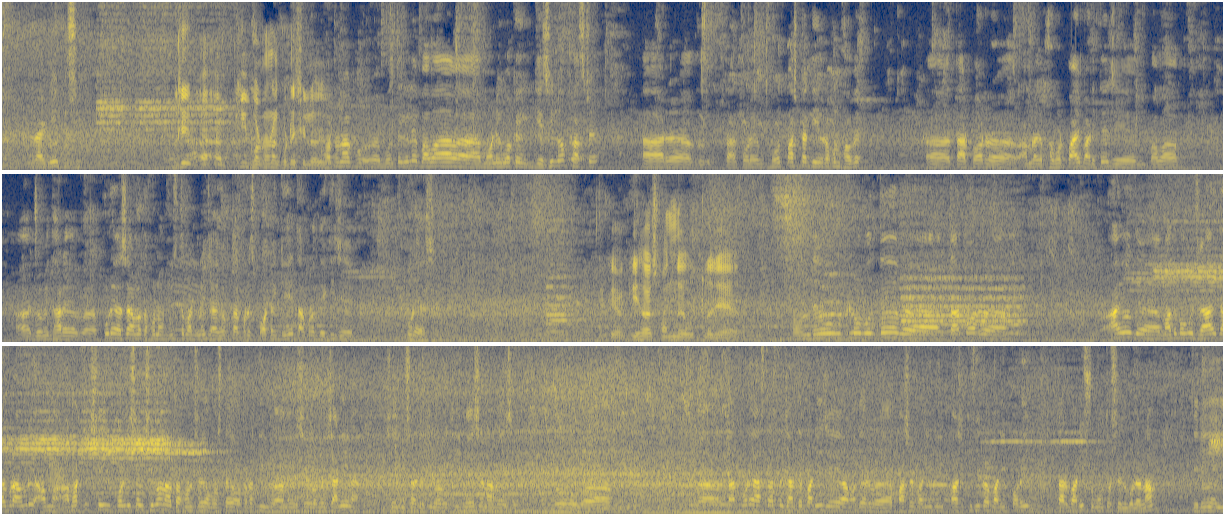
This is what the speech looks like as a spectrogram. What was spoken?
রায় নিয়েই খুশি। বলছি কি ঘটনা ঘটেছিল? ঘটনা বলতে গেলে বাবা মর্নিং ওয়াকে গেছিল ফার্স্টে আর তারপরে ভোর পাঁচটা কি এরকম হবে। তারপর আমরা খবর পাই বাড়িতে যে বাবা জমির ধারে পড়ে আছে আমরা তখন বুঝতে পারিনি। যাই হোক তারপরে স্পটে গিয়ে তারপরে দেখি যে পড়ে আছে। কি- কীভাবে সন্দেহ উঠল যে সন্দেহ উঠল বলতে তারপর আয়ো মাধববাবু যায় তারপর আমরা আমার ঠিক সেই কন্ডিশন ছিল না তখন সেই অবস্থায় অতটা কি আমি সেভাবে জানি না সেই বিষয়টা কীভাবে কী হয়েছে না হয়েছে। তো তারপরে আস্তে আস্তে জানতে পারি যে আমাদের পাশের বাড়ির এই পাশে কিছুটা বাড়ির পরেই তার বাড়ি সুমন্ত সেন বলে নাম। তিনি এই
